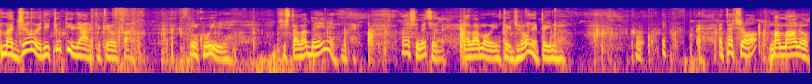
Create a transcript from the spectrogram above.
maggiore di tutti gli altri che ho fatto, in cui si stava bene. Adesso invece eravamo in prigione prima. E, perciò, man mano,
